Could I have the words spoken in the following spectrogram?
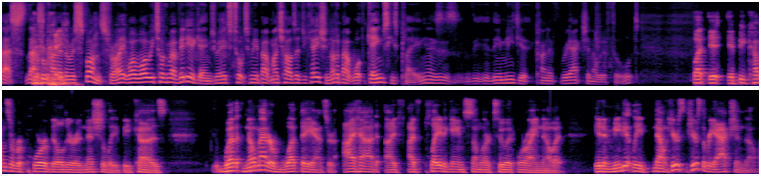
That's that's right. kind of the response, right? Well, why are we talking about video games? You're here to talk to me about my child's education, not about what games he's playing. This is the, the immediate kind of reaction I would have thought. But it, it becomes a rapport builder initially because whether no matter what they answered, I had I've I've played a game similar to it or I know it. It immediately now here's here's the reaction though,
